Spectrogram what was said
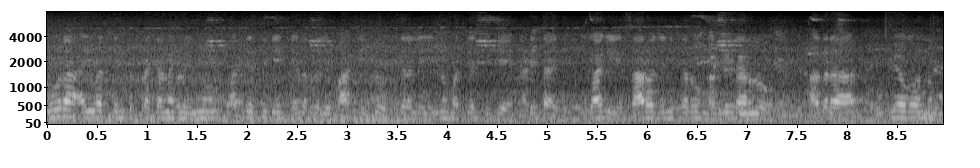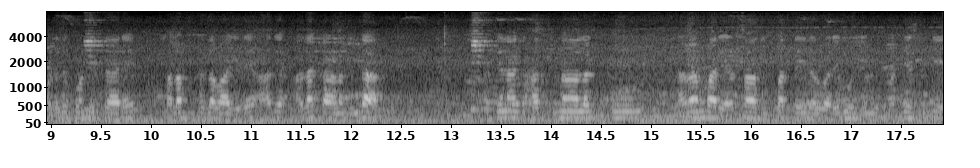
ನೂರ ಐವತ್ತೆಂಟು ಪ್ರಕರಣಗಳು ಇನ್ನೂ ಮಧ್ಯಸ್ಥಿಕೆ ಕೇಂದ್ರದಲ್ಲಿ ಬಾಕಿ ಇದ್ದು, ಇದರಲ್ಲಿ ಇನ್ನೂ ಮಧ್ಯಸ್ಥಿಕೆ ನಡೀತಾ ಇದೆ. ಹೀಗಾಗಿ ಸಾರ್ವಜನಿಕರು ಮತದಾರರು ಅದರ ಉಪಯೋಗವನ್ನು ಪಡೆದುಕೊಂಡಿದ್ದಾರೆ. ಫಲಪ್ರದವಾಗಿದೆ. ಅದೇ, ಆದ ಕಾರಣದಿಂದ ದಿನಾಂಕ ಹದಿನಾಲ್ಕು ನವೆಂಬರ್ ಎರಡು ಸಾವಿರದ ಇಪ್ಪತ್ತೈದರವರೆಗೂ ಈ ಮಧ್ಯಸ್ಥಿಕೆ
